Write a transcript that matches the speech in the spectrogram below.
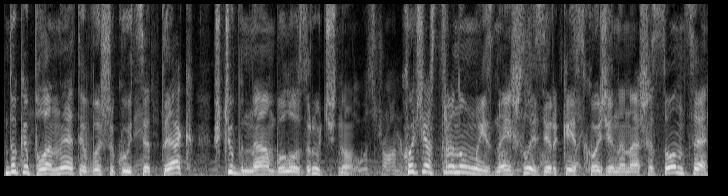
доки планети вишикуються так, щоб нам було зручно. Хоч астрономи і знайшли зірки, схожі на наше сонце,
